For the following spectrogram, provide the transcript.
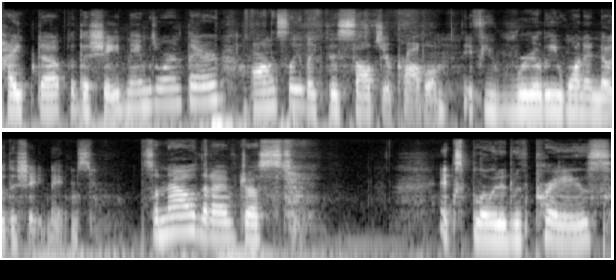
hyped up that the shade names weren't there. Honestly, like, this solves your problem if you really want to know the shade names. So now that I've just exploded with praise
